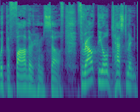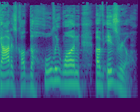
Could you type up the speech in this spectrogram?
with the Father himself. Throughout the Old Testament, God is called the Holy One of Israel.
